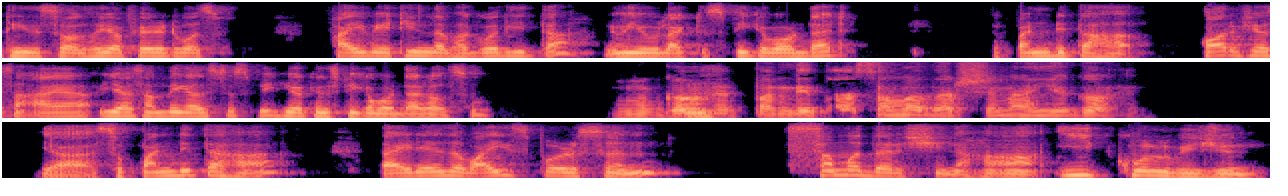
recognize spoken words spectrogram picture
think this is also your favorite was 518, the Bhagavad Gita. Maybe you would like to speak about that. The Panditaha. Or if you have, uh, you have something else to speak, you can speak about that also. Mm, Go ahead, Pandita Samadarshina. You go ahead. Yeah. So Panditaha, the idea is a wise person, Samadarshinaha, equal vision.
